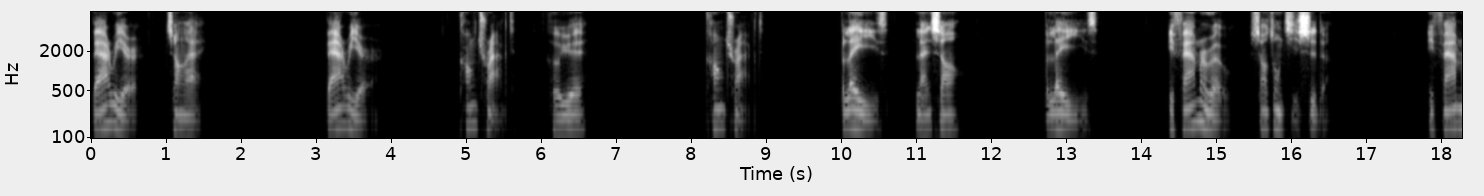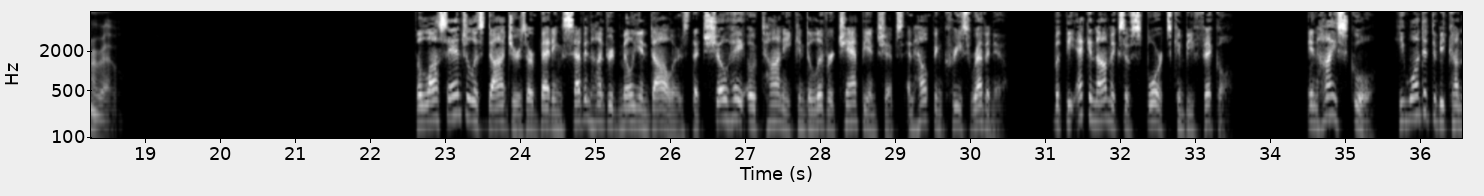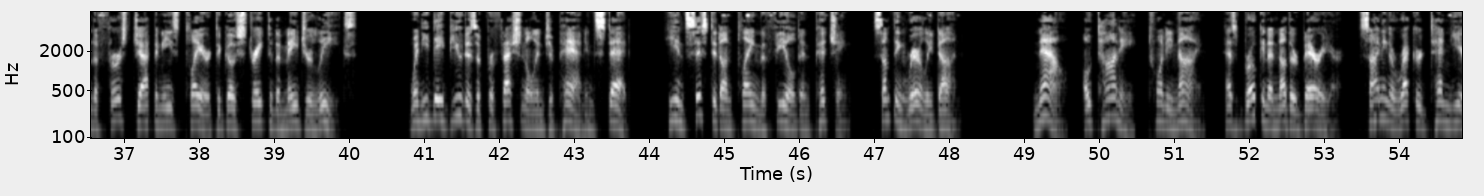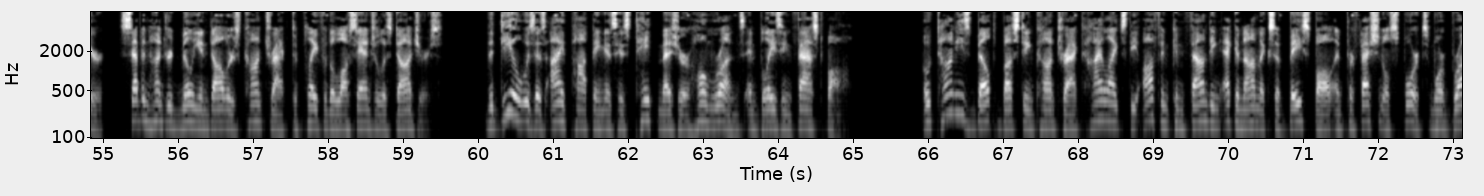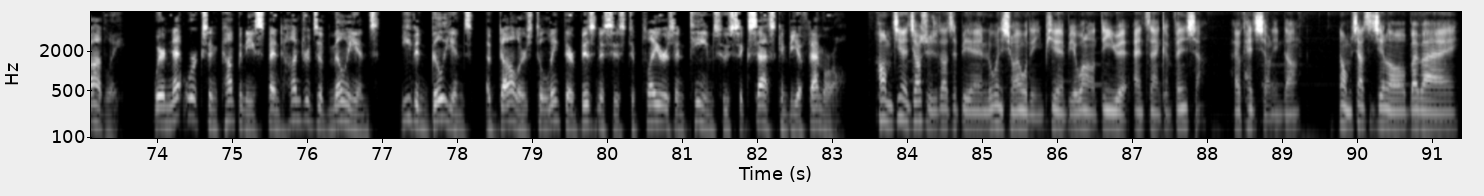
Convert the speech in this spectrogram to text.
barrier 障碍 ，barrier contract 合约，contract。blaze 燃烧，blaze。ephemeral 稍纵即逝的，ephemeral。The Los Angeles Dodgers are betting $700 million that Shohei Otani can deliver championships and help increase revenue. But the economics of sports can be fickle. In high school, he wanted to become the first Japanese player to go straight to the major leagues. When he debuted as a professional in Japan instead, he insisted on playing the field and pitching, something rarely done. Now, Otani, 29, has broken another barrier, signing a record 10-year, $700 million contract to play for the Los Angeles Dodgers. The deal was as eye-popping as his tape measure home runs and blazing fastball. Otani's belt-busting contract highlights the often confounding economics of baseball and professional sports more broadly, where networks and companies spend hundreds of millions, even billions, of dollars to link their businesses to players and teams whose success can be ephemeral. 好，我们今天的教学就到这边。如果你喜欢我的影片，别忘了订阅、按赞跟分享，还有开启小铃铛。 那我们下次见喽，拜拜。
